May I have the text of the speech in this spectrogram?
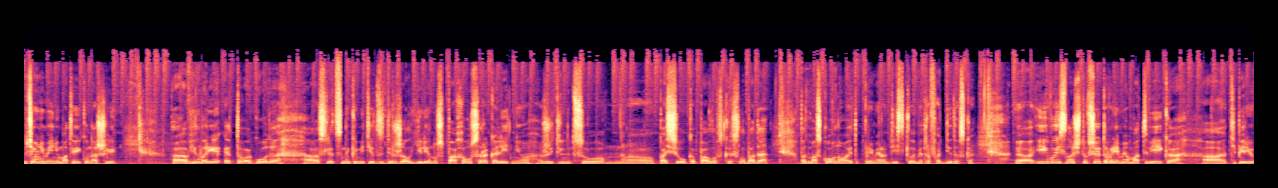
Но тем не менее Матвейку нашли. А, в январе этого года а, Следственный комитет задержал Елену Спахову, 40-летнюю жительницу а, поселка Павловская Слобода, подмосковного, это примерно 10 километров от Дедовска. И выяснилось, что все это время Матвейка, теперь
